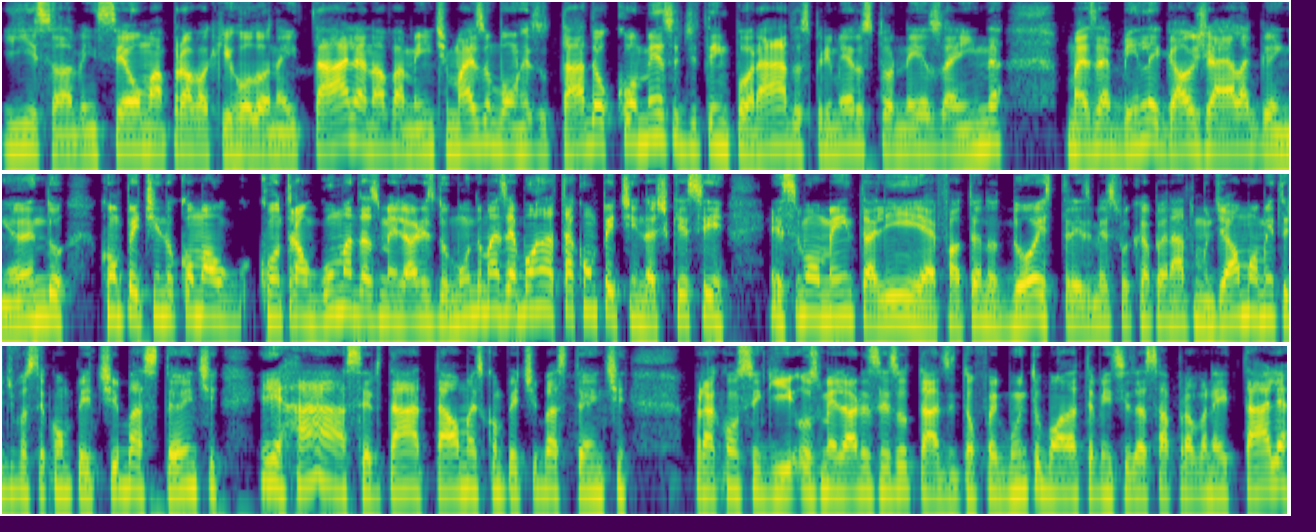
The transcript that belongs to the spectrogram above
Isso, ela venceu uma prova que rolou na Itália, novamente mais um bom resultado. É o começo de temporada, os primeiros torneios ainda, mas é bem legal já ela ganhando, competindo como, contra alguma das melhores do mundo, mas é bom ela estar tá competindo. Acho que esse, esse momento ali, é faltando dois, três meses para o Campeonato Mundial, é um momento de você competir bastante, errar, acertar tal, mas competir bastante para conseguir os melhores resultados. Então foi muito bom ela ter vencido essa prova na Itália.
